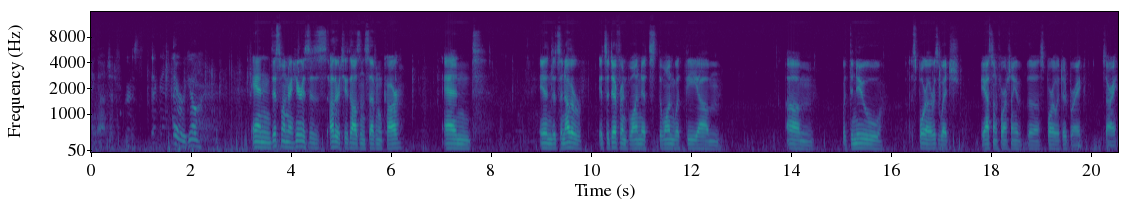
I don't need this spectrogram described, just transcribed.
Hang on just for a second. There we go. And this one right here is his other 2007 car. And and it's another it's a different one. It's the one with the um um with the new spoilers, which yes, unfortunately the spoiler did break. Sorry.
